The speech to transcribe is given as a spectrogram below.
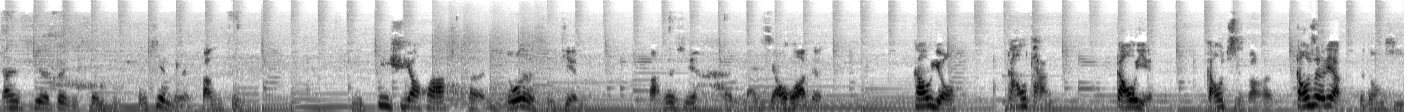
但是吃了对你身体不见得有帮助。你必须要花很多的时间，把这些很难消化的高油、高糖、高盐、高脂肪、高热量的东西，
